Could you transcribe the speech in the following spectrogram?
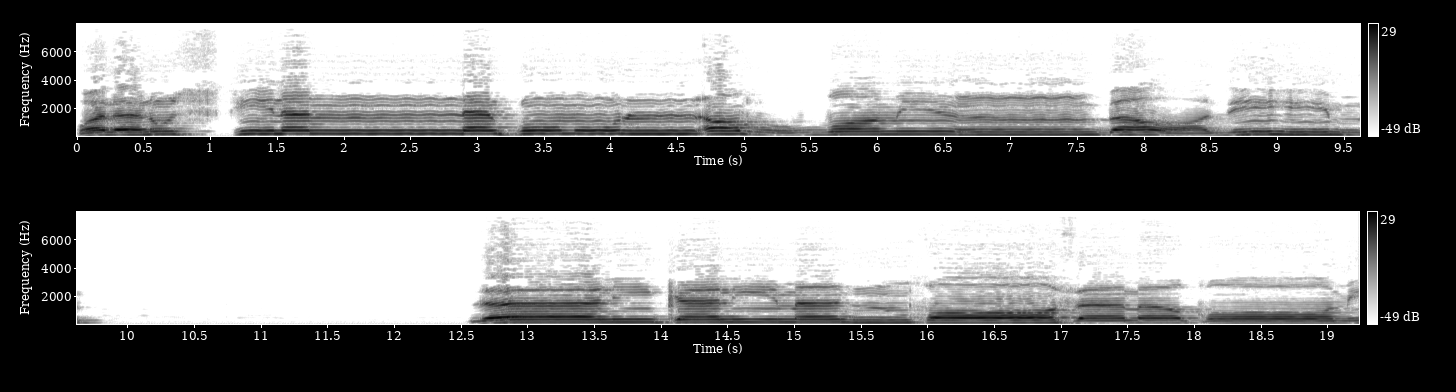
وَلَنُسْكِنَنَّكُمُ الْأَرْضَ مِن ذَٰلِكَ لِمَنْ خَافَ مَقَامِي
